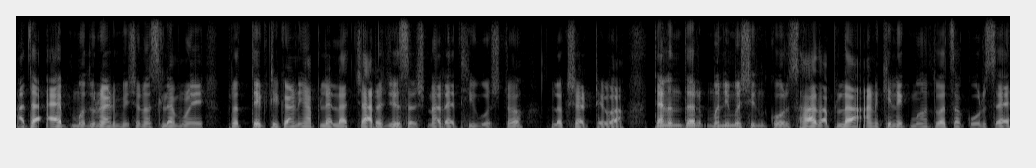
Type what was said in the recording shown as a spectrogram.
आता ॲपमधून ॲडमिशन असल्यामुळे प्रत्येक ठिकाणी आपल्याला चार्जेस असणार आहेत ही गोष्ट लक्षात ठेवा. त्यानंतर मनी मशीन कोर्स हा आपला आणखीन एक महत्त्वाचा कोर्स आहे.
